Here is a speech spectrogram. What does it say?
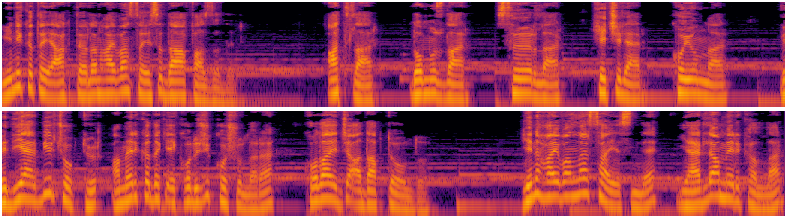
yeni kıtaya aktarılan hayvan sayısı daha fazladır. Atlar, domuzlar, sığırlar, keçiler, koyunlar ve diğer birçok tür Amerika'daki ekolojik koşullara kolayca adapte oldu. Yeni hayvanlar sayesinde yerli Amerikalılar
